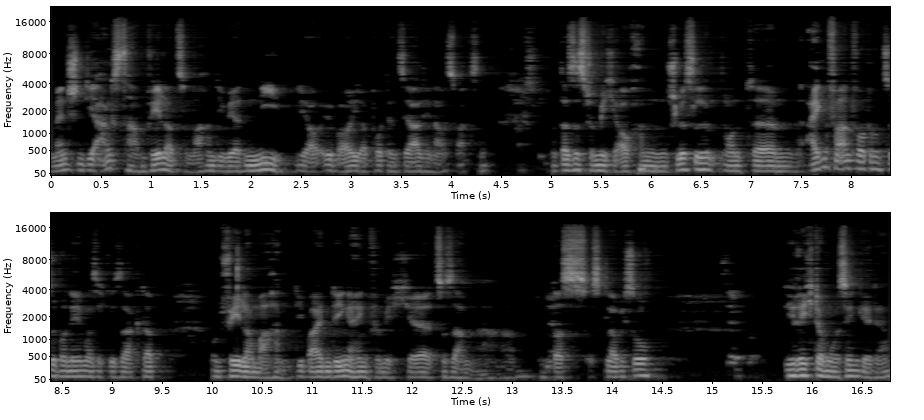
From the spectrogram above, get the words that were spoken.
Menschen, die Angst haben, Fehler zu machen, die werden nie ja, über ihr Potenzial hinauswachsen. Und das ist für mich auch ein Schlüssel und ähm, Eigenverantwortung zu übernehmen, was ich gesagt habe und Fehler machen. Die beiden Dinge hängen für mich äh, zusammen. Und ja. das ist, glaube ich, so die Richtung, wo es hingeht. Ja.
